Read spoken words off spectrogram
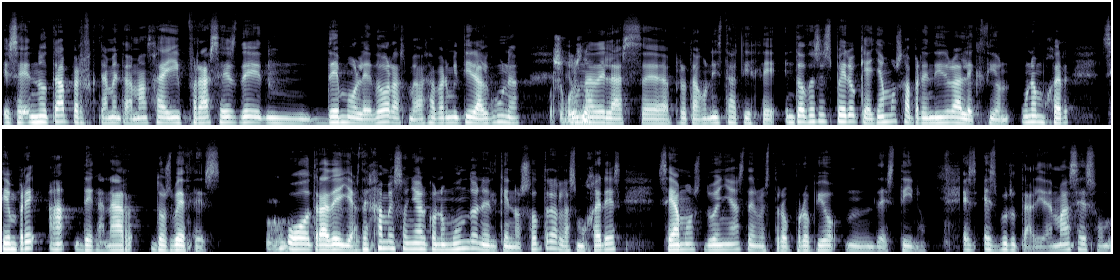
Se nota perfectamente, además hay frases de, mm, demoledoras, me vas a permitir alguna. Una de las eh, protagonistas dice, entonces espero que hayamos aprendido la lección. Una mujer siempre ha de ganar dos veces otra de ellas, déjame soñar con un mundo en el que nosotras, las mujeres, seamos dueñas de nuestro propio mm, destino. Es, brutal y además eso,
